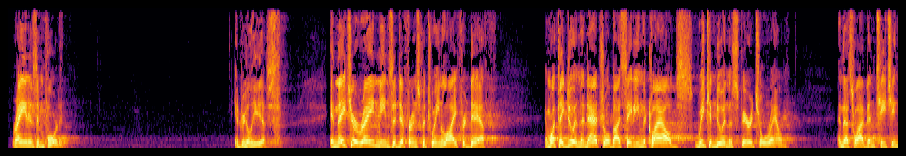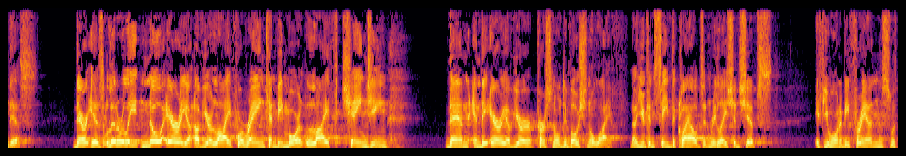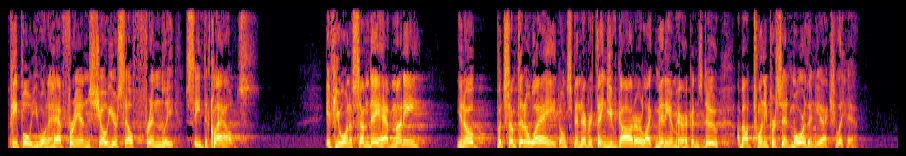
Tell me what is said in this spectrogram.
Rain is important. It really is. In nature, rain means the difference between life or death. And what they do in the natural by seeding the clouds, we can do in the spiritual realm. And that's why I've been teaching this. There is literally no area of your life where rain can be more life changing than in the area of your personal devotional life. Now, you can seed the clouds in relationships. If you want to be friends with people, you want to have friends, show yourself friendly, seed the clouds. If you want to someday have money, you know, put something away. Don't spend everything you've got, or like many Americans do, about 20% more than you actually have.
